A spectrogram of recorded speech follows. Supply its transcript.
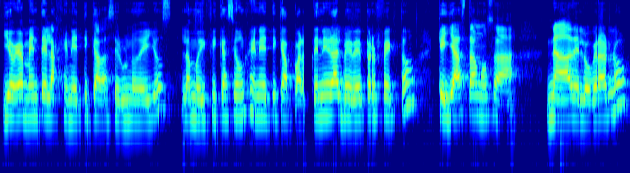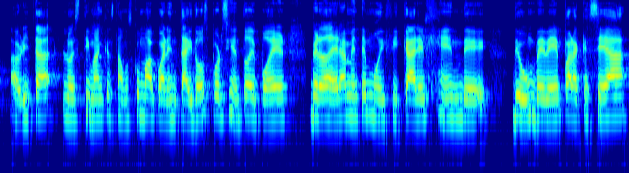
y obviamente la genética va a ser uno de ellos, la modificación genética para tener al bebé perfecto, que ya estamos a nada de lograrlo, ahorita lo estiman que estamos como a 42% de poder verdaderamente modificar el gen de, un bebé para que sea,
